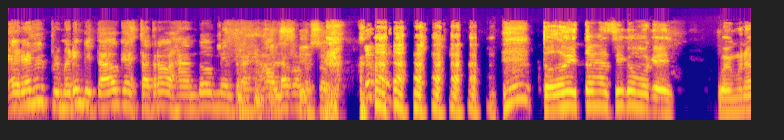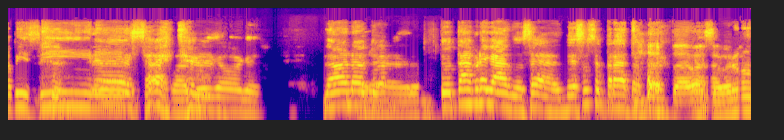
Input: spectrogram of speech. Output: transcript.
eres el primer invitado que está trabajando mientras habla con nosotros. Todos están así como que, o en una piscina. Exacto. no, no, tú, tú, estás bregando, o sea, de eso se trata. Pues. cabrón,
